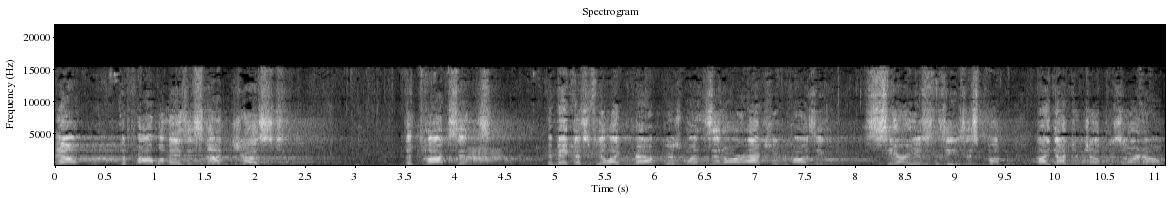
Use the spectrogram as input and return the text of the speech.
Now, the problem is it's not just the toxins that make us feel like crap. There's ones that are actually causing serious disease. This book by Dr. Joe Pizzorno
